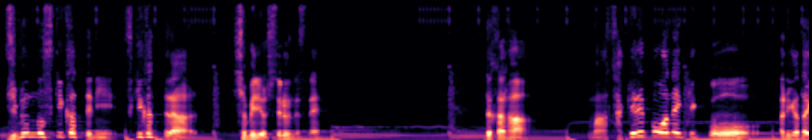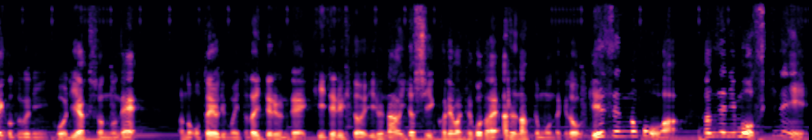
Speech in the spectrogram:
自分の好き勝手に好き勝手な喋りをしてるんですね。だからまあ酒レポはね結構ありがたいことにこうリアクションのねあのお便りもいただいてるんで聞いてる人いるなよしこれは手応えあるなって思うんだけどゲーセンの方は完全にもう好きに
